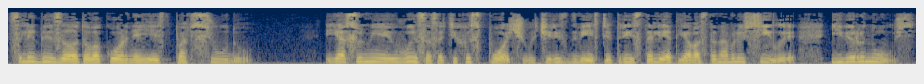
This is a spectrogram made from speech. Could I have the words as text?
Следы золотого корня есть повсюду. Я сумею высосать их из почвы. Через двести-триста лет я восстановлю силы и вернусь.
